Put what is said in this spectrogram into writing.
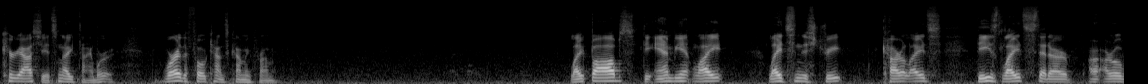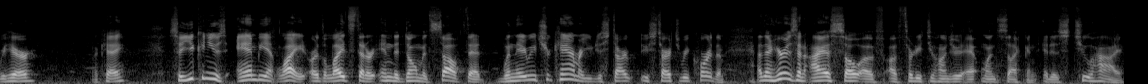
curiosity, it's nighttime. Where, where are the photons coming from? light bulbs, the ambient light, lights in the street, car lights, these lights that are, are, are, over here, okay? So you can use ambient light or the lights that are in the dome itself that when they reach your camera, you just start, you start to record them. And then here's an ISO of, of 3200 at one second. It is too high.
